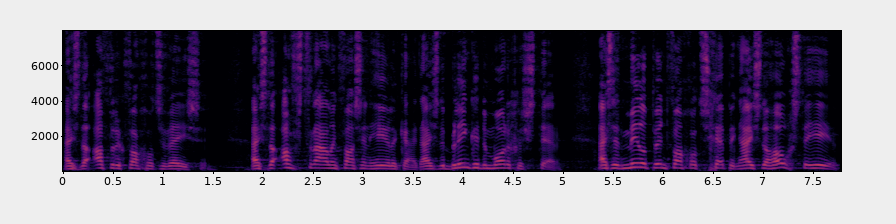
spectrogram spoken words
Hij is de afdruk van Gods wezen. Hij is de afstraling van zijn heerlijkheid. Hij is de blinkende morgenster. Hij is het middelpunt van Gods schepping. Hij is de hoogste Heer.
